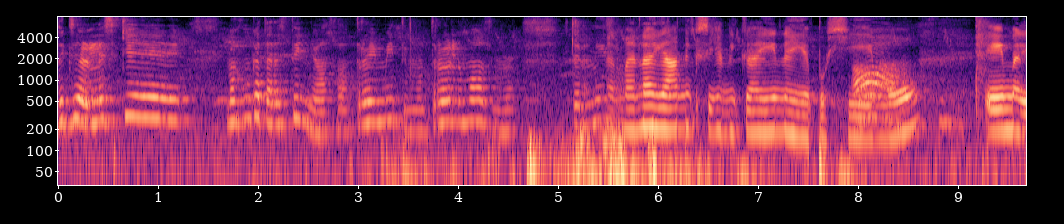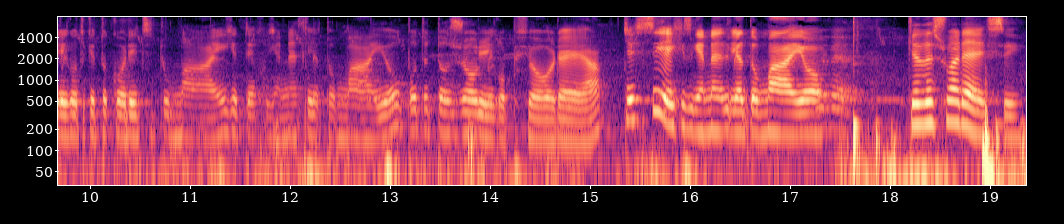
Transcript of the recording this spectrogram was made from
δεν ξέρω, λες και με έχουν καταραστεί νιώθω. Τρώει η μύτη μου, τρώει ο λαιμός μου. Φτερνίζω. Εμένα η άνοιξη γενικά είναι η εποχή μου. Είμαι λίγο και το κορίτσι του Μάη, γιατί έχω γενέθλια το Μάιο, οπότε το ζω λίγο πιο ωραία. Και εσύ έχεις γενέθλια το Μάιο Βεβαίως. και δεν σου αρέσει.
